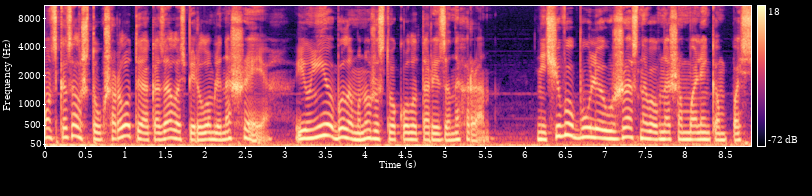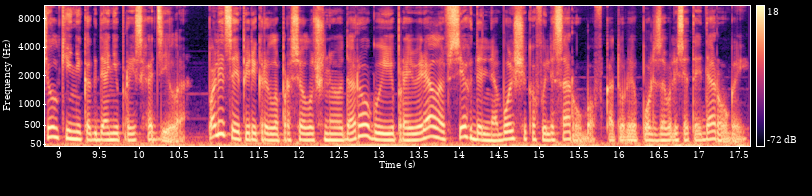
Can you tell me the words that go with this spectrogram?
Он сказал, что у Шарлотты оказалась переломлена шея, и у нее было множество колото-резанных ран. Ничего более ужасного в нашем маленьком поселке никогда не происходило. Полиция перекрыла проселочную дорогу и проверяла всех дальнобойщиков и лесорубов, которые пользовались этой дорогой.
